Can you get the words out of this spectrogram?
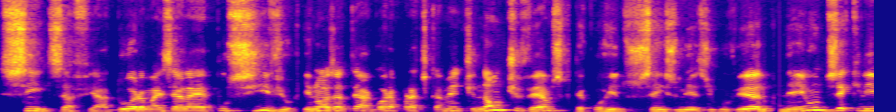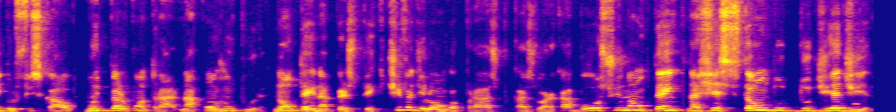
sim desafiadora, mas ela é possível e nós até agora praticamente não tivemos decorridos seis meses de governo, nenhum desequilíbrio fiscal, muito pelo contrário, na conjuntura. Não tem na perspectiva de longo prazo por causa do arcabouço e não tem na gestão do, do dia a dia.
